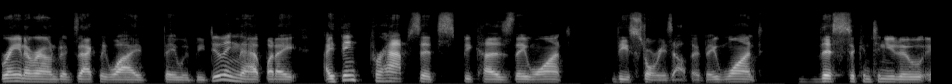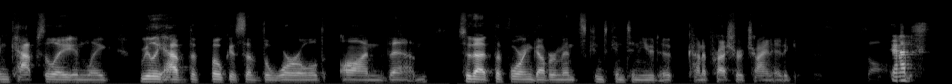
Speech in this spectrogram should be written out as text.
brain around exactly why they would be doing that, but I I think perhaps it's because they want these stories out there. They want this to continue to encapsulate and like really have the focus of the world on them so that the foreign governments can continue to kind of pressure China to get this solved. Abs-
